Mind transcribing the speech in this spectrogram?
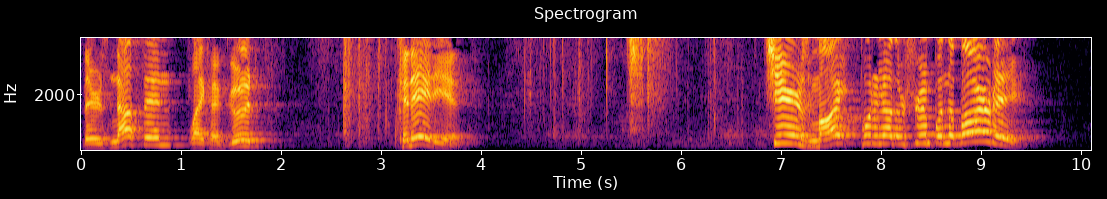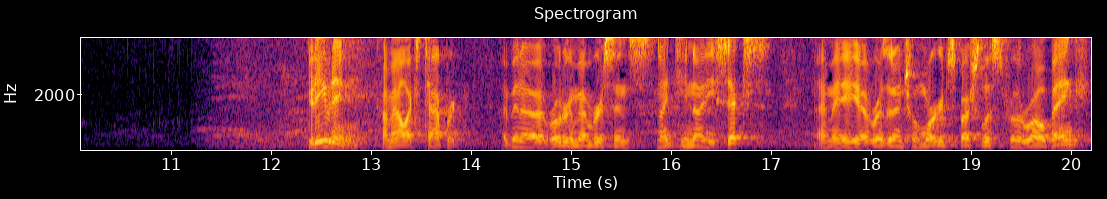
There's nothing like a good Canadian. Cheers, Mike. Put another shrimp on the Barbie. Good evening. I'm Alex Tappert. I've been a Rotary member since 1996. I'm a, uh, residential mortgage specialist for the Royal Bank,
